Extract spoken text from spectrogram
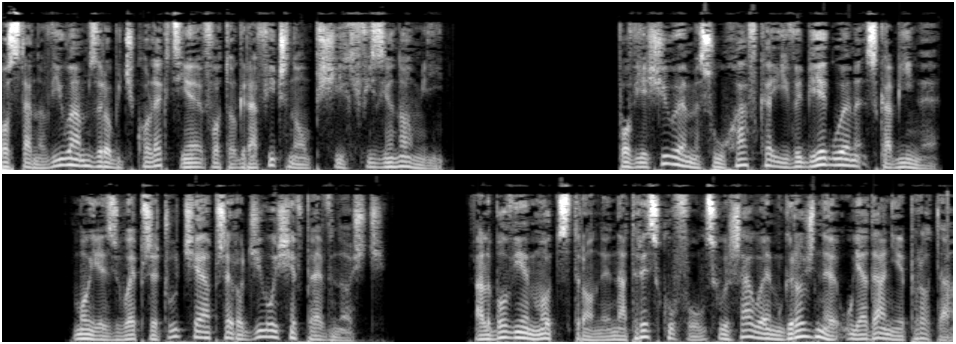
Postanowiłam zrobić kolekcję fotograficzną psich fizjonomii. Powiesiłem słuchawkę i wybiegłem z kabiny. Moje złe przeczucia przerodziły się w pewność. Albowiem od strony natrysków usłyszałem groźne ujadanie prota.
